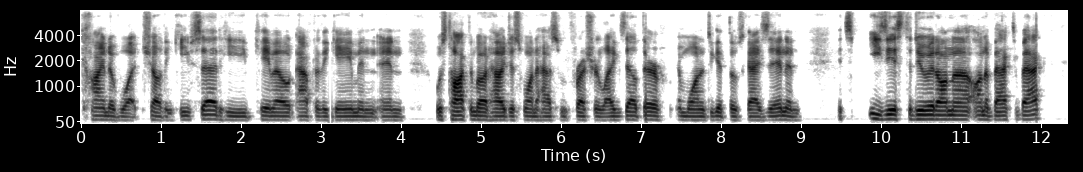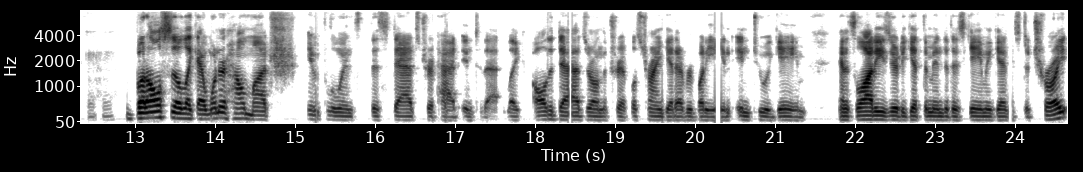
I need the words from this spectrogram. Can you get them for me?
kind of what Sheldon Keefe said. He came out after the game and and was talking about how he just wanted to have some fresher legs out there and wanted to get those guys in, and it's easiest to do it on a on a back to back. But also, like, I wonder how much influence this dad's trip had into that. Like, all the dads are on the trip. Let's try and get everybody in, into a game, and it's a lot easier to get them into this game against Detroit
